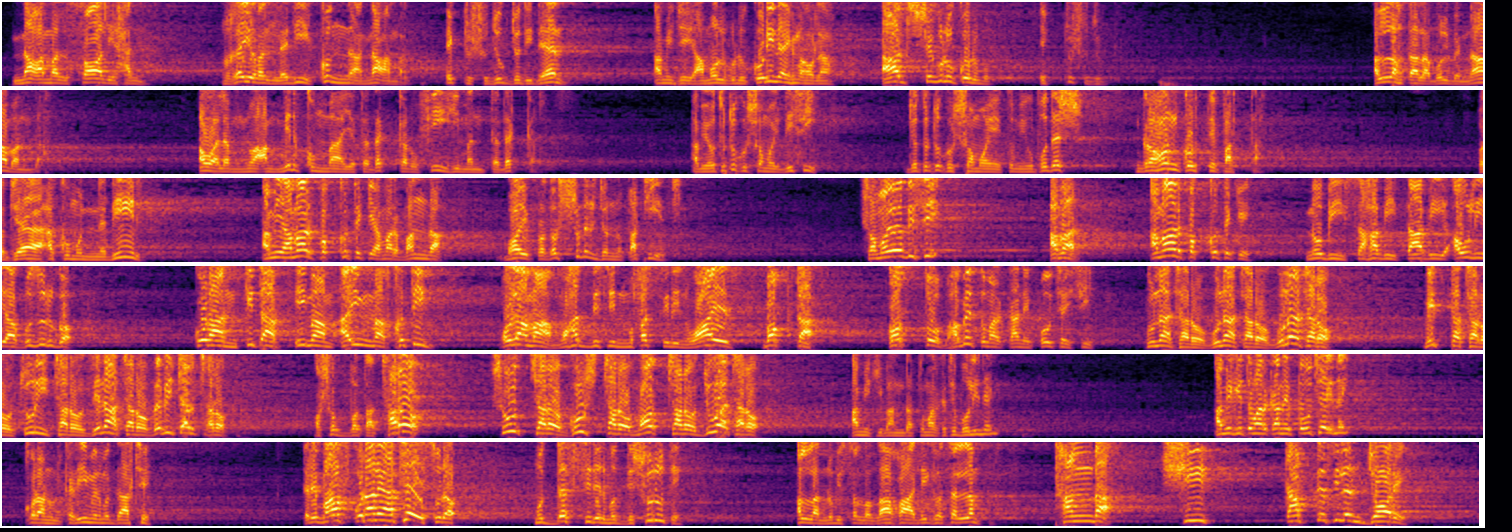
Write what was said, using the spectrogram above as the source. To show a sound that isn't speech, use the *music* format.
নামাল সালিহান গাইরাল্লাযী কুন্না নামাল। একটু সুযোগ যদি দেন, আমি যে আমলগুলো করি নাই মাওলা, আজ সেগুলো করব। একটু সুযোগ দিন। আল্লাহ তাআলা বলবেন, না বান্দা, আওয়ালাম নুআম্মিরকুম মা ইয়াতাদাক্কারু ফীহি মান তাদাক্কার। আমি অতটুকু সময় দিছি, যতটুকু সময়ে তুমি উপদেশ গ্রহণ করতে পারতা ও আমি আমার পক্ষ থেকে আমার বান্দা ভয় প্রদর্শনের জন্য পাঠিয়েছি। সময়ও দিছি, আবার আমার পক্ষ থেকে নবী, সাহাবি, তাবি, আউলিয়া, বুজুর্গ, কোরআন, কিতাব, ইমাম, আইম্মা, খতিব, ওলামা, মুহাদ্দিসিন, মুফাসসিরিন ওয়াইজ বক্তা কত ভাবে তোমার কানে পৌঁছাইছি। গুনা ছাড়ো গুনা ছাড়ো গুনা ছাড়ো। মিথ্যা ছাড়ো, চুরি ছাড়ো, জেনা ছাড়ো বেবিচার ছাড়ো, অসভ্যতা ছাড়ো, সুদ ছাড়ো, ঘুষ ছাড়ো, মদ ছাড়ো, জুয়া ছাড়ো। আমি কি বান্দা তোমার কাছে বলি নাই? আমি কি তোমার কানে পৌঁছাই নাই? কোরআনুল করিমের মধ্যে আছে। এরে বাপ, কোরআনে আছে সুরা মুদাসিরের মধ্যে শুরুতে। আল্লাহ নবী সাল্লাহ আলী সাল্লাম ঠান্ডা, শীত, কাঁপতেছিলেন জ্বরে।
